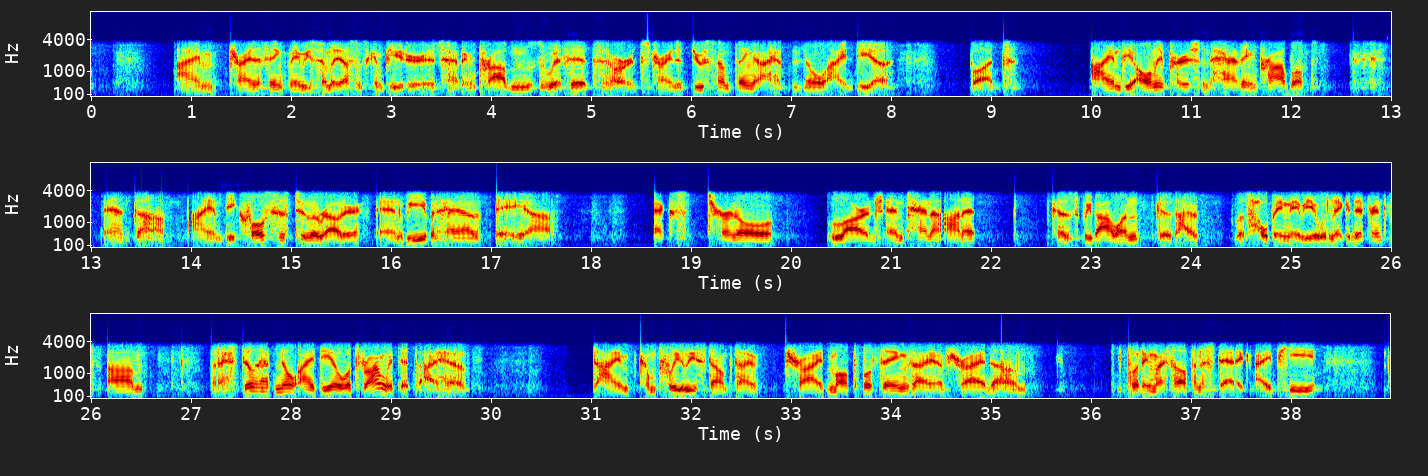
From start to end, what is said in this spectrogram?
I'm trying to think maybe somebody else's computer is having problems with it or it's trying to do something. I have no idea. But I am the only person having problems. And um, I am the closest to the router, and we even have a uh, external large antenna on it because we bought one because I was hoping maybe it would make a difference. Um, but I still have no idea what's wrong with it. I have, I'm completely stumped. I've tried multiple things. I have tried um, putting myself in a static IP.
